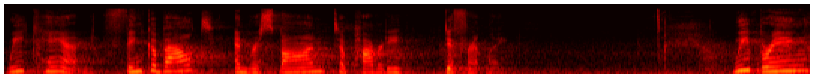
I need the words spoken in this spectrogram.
We can think about and respond to poverty differently. We bring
